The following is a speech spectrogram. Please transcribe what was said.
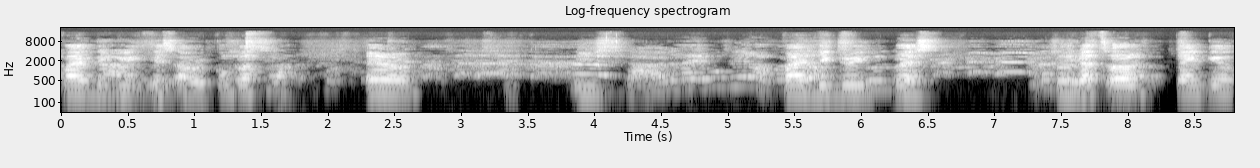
5 degree is our compass error is 5 degree west. So that's all. Thank you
